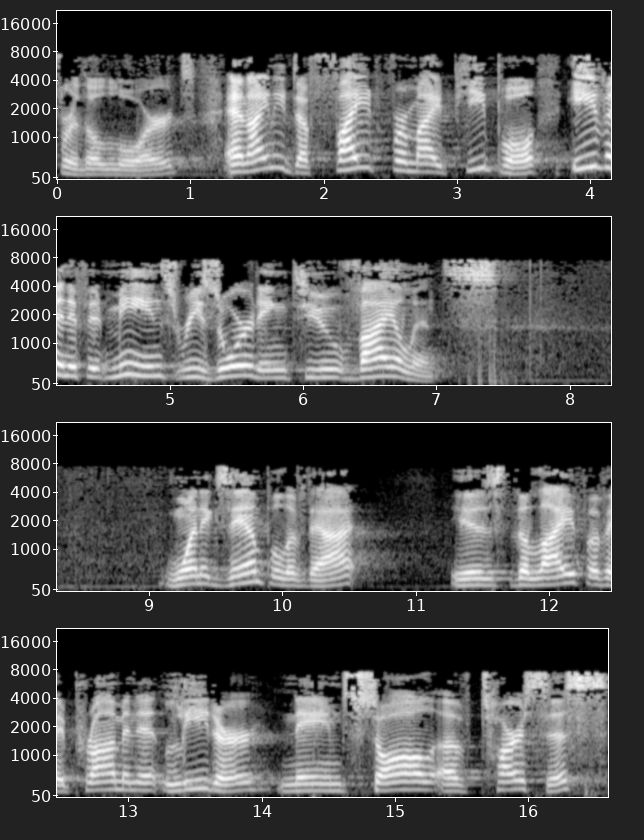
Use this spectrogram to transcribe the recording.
for the Lord and I need to fight for my people, even if it means resorting to violence. One example of that is the life of a prominent leader named Saul of Tarsus.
